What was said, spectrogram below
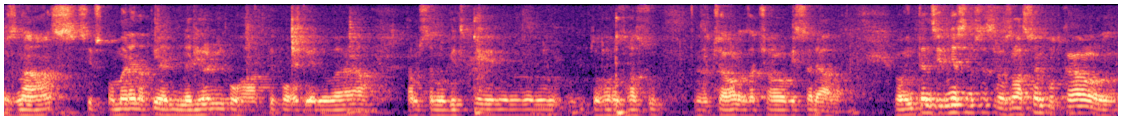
z nás si vzpomene na ty nedělní pohádky po obědové a tam jsem logicky eh, toho rozhlasu začal, začal vysedávat. No, intenzivně jsem se s rozhlasem potkal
